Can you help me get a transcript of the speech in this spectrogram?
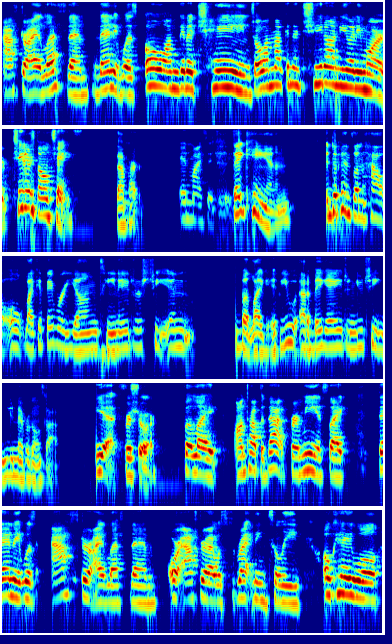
after I left them, then it was, oh, I'm gonna change. Oh, I'm not gonna cheat on you anymore. Cheaters don't change That part. in my situation. They can. It depends on how old. Like if they were young teenagers cheating, but like if you at a big age and you cheating, you never gonna stop. Yeah, for sure. But like on top of that, for me, it's like then it was after I left them or after I was threatening to leave. Okay, well,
